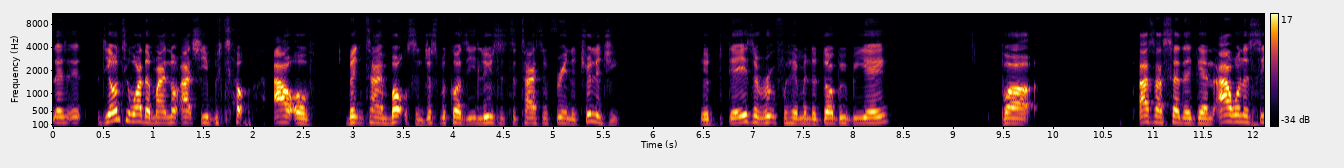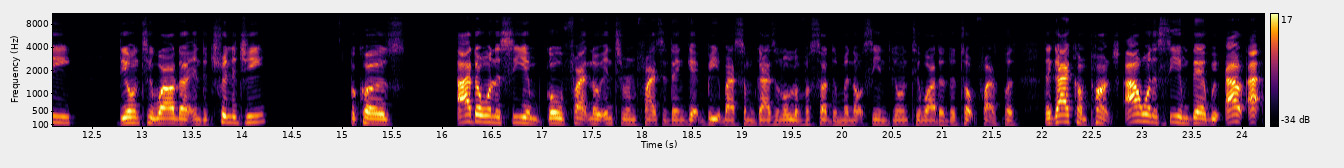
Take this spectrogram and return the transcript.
Deontay Wilder might not actually be out of big time boxing just because he loses to Tyson Fury in the trilogy. There, is a route for him in the WBA, but as I said again, I want to see Deontay Wilder in the trilogy because I don't want to see him go fight no interim fights and then get beat by some guys, and all of a sudden we're not seeing Deontay Wilder in the top fights. But the guy can punch. I want to see him there. With, I, I,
